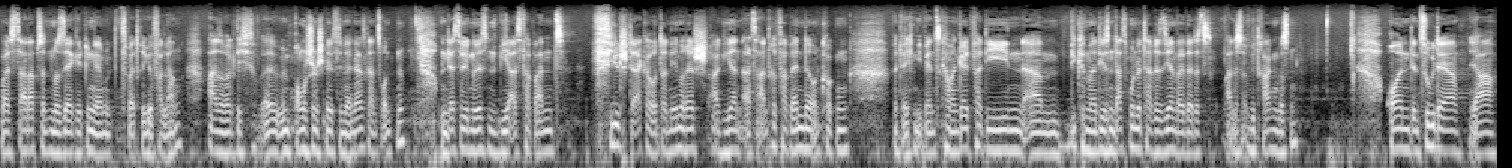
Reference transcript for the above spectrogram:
weil Startups sind, nur sehr geringe Mitgliedsbeiträge verlangen. Also wirklich äh, im Branchenschnitt sind wir ganz, ganz unten. Und deswegen müssen wir als Verband viel stärker unternehmerisch agieren als andere Verbände und gucken, mit welchen Events kann man Geld verdienen, ähm, wie können wir diesen das monetarisieren, weil wir das alles irgendwie tragen müssen. Und im Zuge der ja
